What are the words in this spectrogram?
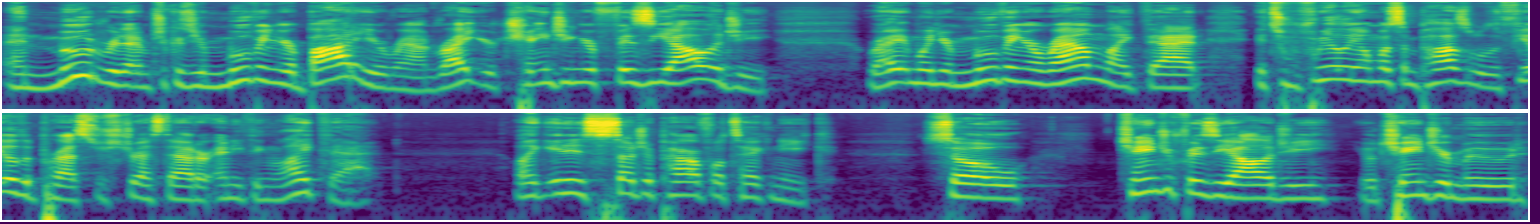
and mood redemption because you're moving your body around, right? You're changing your physiology, right? And when you're moving around like that, it's really almost impossible to feel depressed or stressed out or anything like that. Like, it is such a powerful technique. So, change your physiology, you'll change your mood,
